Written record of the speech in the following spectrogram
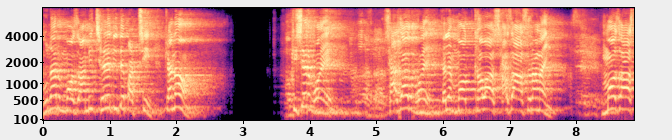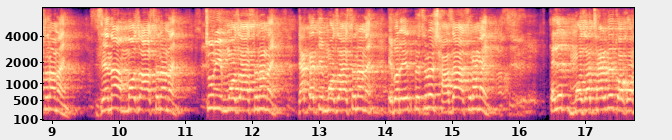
গুনার মজা আমি ছেড়ে দিতে পারছি। কেন? কিসের ভয়ে? সাজার ভয়ে। তাহলে মদ খাওয়া সাজা আছে না নাই? মজা আছে না নাই? জেনা মজা আছে না নাই? চুরি মজা আছে না নাই? ডাকাতি মজা আছে না নাই? এবার এর পেছনে সাজা আছে না নাই? তাহলে মজা ছাড়বে কখন?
